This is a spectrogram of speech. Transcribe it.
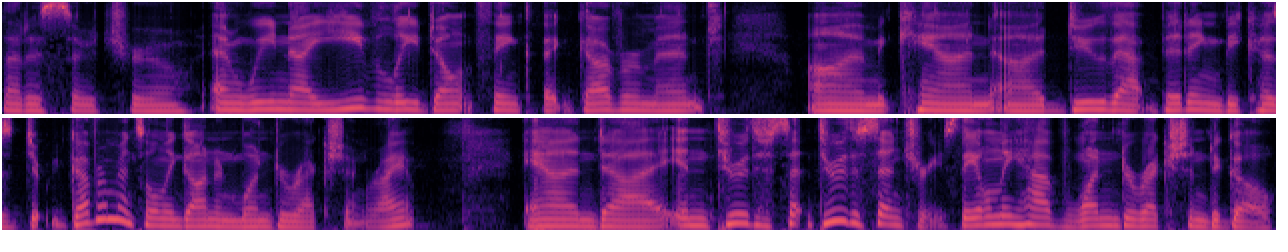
That is so true. And we naively don't think that government um, can uh, do that bidding because government's only gone in one direction, right? And uh, in through the through the centuries, they only have one direction to go,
